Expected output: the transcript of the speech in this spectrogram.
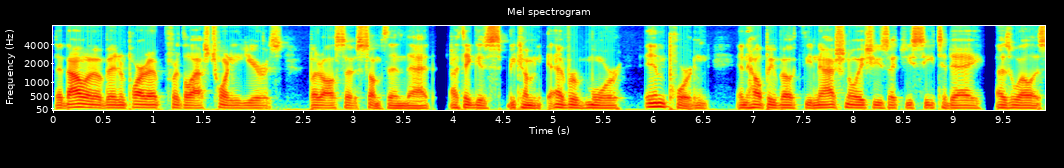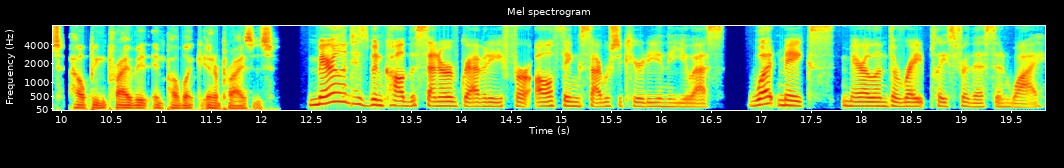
that not only I've been a part of for the last 20 years, but also something that I think is becoming ever more important in helping both the national issues that you see today, as well as helping private and public enterprises. Maryland has been called the center of gravity for all things cybersecurity in the U.S. What makes Maryland the right place for this and why?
